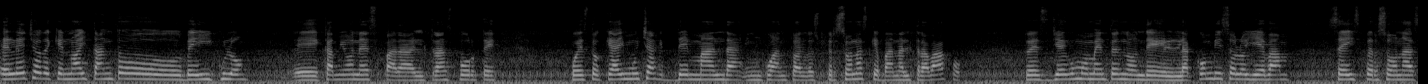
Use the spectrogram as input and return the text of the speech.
el hecho de que no hay tanto vehículo, eh, camiones para el transporte, puesto que hay mucha demanda en cuanto a las personas que van al trabajo. Entonces llega un momento en donde la combi solo lleva seis personas,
